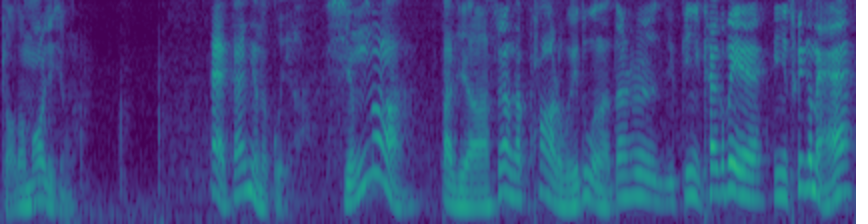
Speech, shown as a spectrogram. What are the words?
找到猫就行了。爱干净的鬼啊，行啊。大姐啊，虽然咱跨着维度呢，但是给你开个背，给你推个奶，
